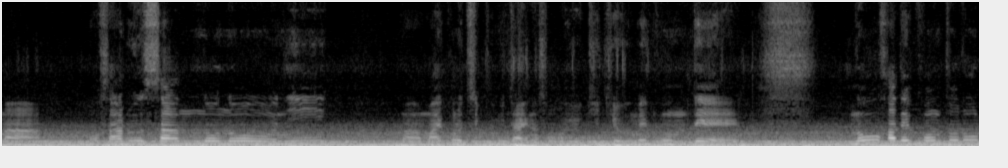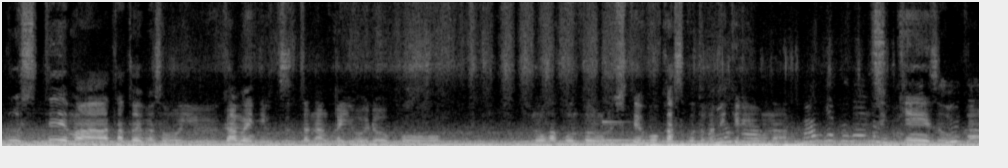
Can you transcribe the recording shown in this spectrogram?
まあお猿さんの脳にまあ、マイクロチップみたいなそういう機器を埋め込んで脳波でコントロールして、まあ、例えばそういう画面に映ったなんかいろいろこう脳波コントロールして動かすことができるような実験映像が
